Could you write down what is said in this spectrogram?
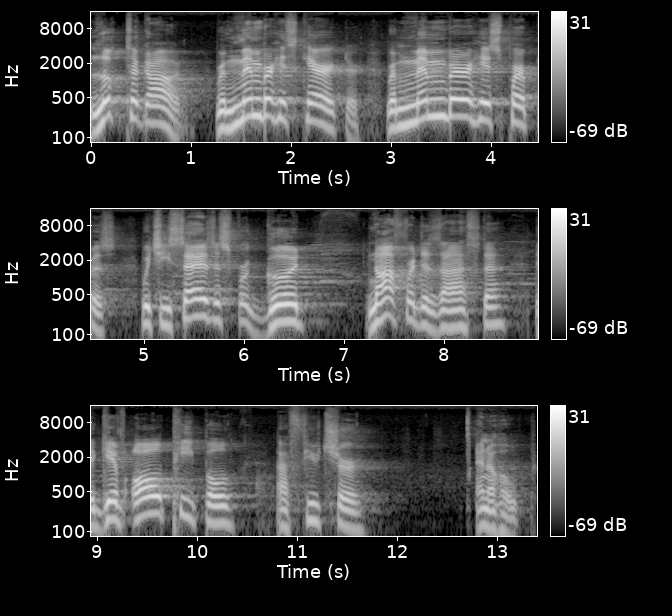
Look to God. Remember His character. Remember His purpose, which He says is for good, not for disaster, to give all people a future and a hope.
